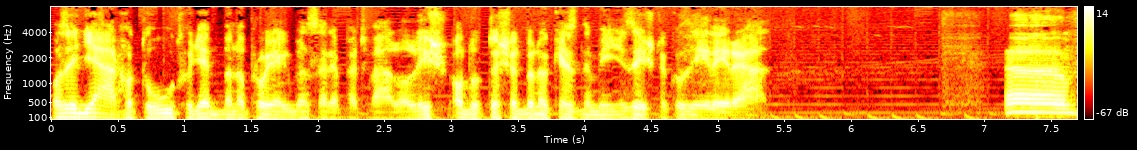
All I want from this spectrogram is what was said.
az egy járható út, hogy ebben a projektben szerepet vállal, és adott esetben a kezdeményezésnek az élére áll. Uh,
